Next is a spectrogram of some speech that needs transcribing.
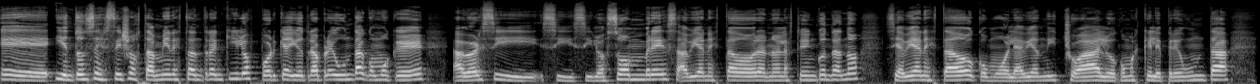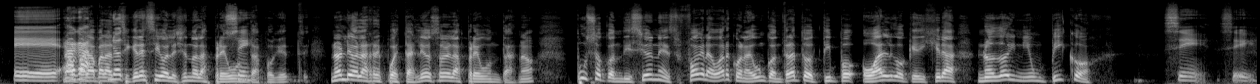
Eh, y entonces ellos también están tranquilos porque hay otra pregunta como que a ver si, si, si los hombres habían estado, ahora no la estoy encontrando, si habían estado como le habían dicho algo, cómo es que le pregunta... Eh, no, acá, para, si querés sigo leyendo las preguntas, porque no leo las respuestas, leo solo las preguntas, ¿no? ¿Puso condiciones? ¿Fue a grabar con algún contrato tipo o algo que dijera no doy ni un pico? Sí, sí.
